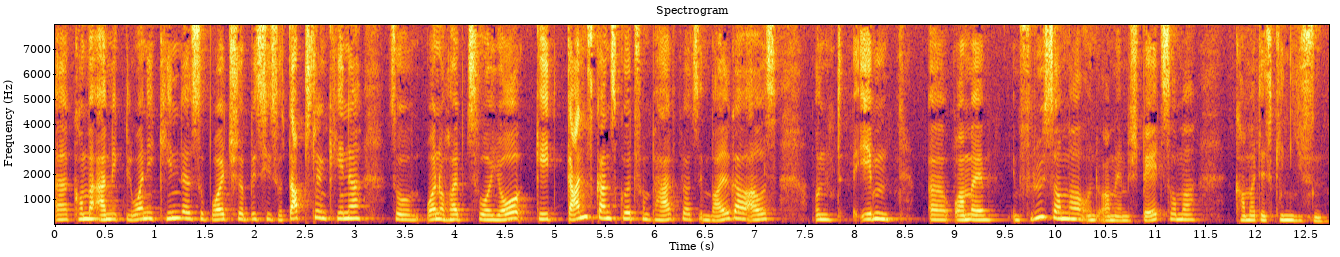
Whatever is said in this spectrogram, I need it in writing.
äh, kann man auch mit kleinen Kindern, sobald schon ein bisschen so tapseln können, so eineinhalb, zwei Jahre, geht ganz, ganz gut vom Parkplatz im Wallgau aus und eben einmal im Frühsommer und einmal im Spätsommer kann man das genießen.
